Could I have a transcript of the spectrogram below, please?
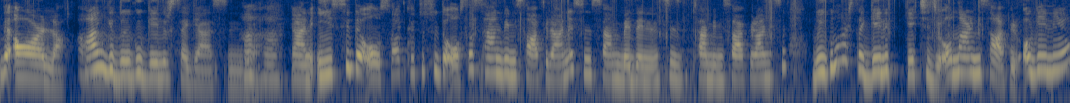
ve ağırla. Hangi duygu gelirse gelsin diyor. Hı hı. Yani iyisi de olsa, kötüsü de olsa sen bir misafirhanesin, sen bedenin, sen bir misafirhanesin. Duygularsa gelip geçici. Onlar misafir. O geliyor,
